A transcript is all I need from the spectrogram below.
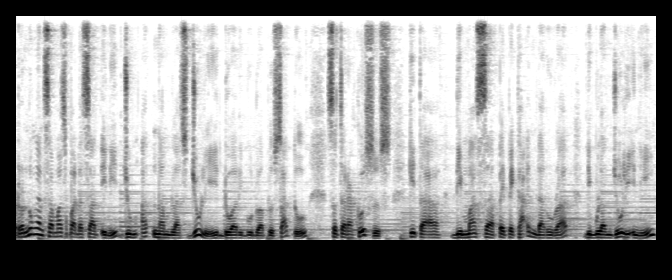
Renungan sama pada saat ini Jumat 16 Juli 2021 Secara khusus kita di masa PPKM darurat di bulan Juli ini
